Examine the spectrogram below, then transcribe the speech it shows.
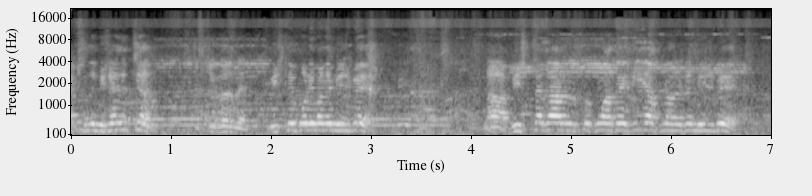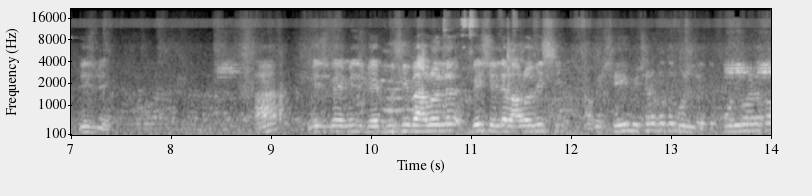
একসাথে মিশাই দিচ্ছেন? কি মিশলে পরিমাণে মিশবে? না বিশ টাকার তোকমাতে কি আপনার এটা মিশবে? মিশবে। হ্যাঁ? মিশবে মিশবে বুঝি ভালো হলে বেশি হলে ভালো বেশি। আপনি সেই মিশার কথা বললেন তো পরিমাণে তো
